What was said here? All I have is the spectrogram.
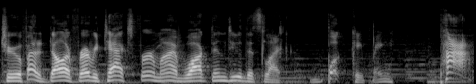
true. If I had a dollar for every tax firm I've walked into that's like bookkeeping, pa!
